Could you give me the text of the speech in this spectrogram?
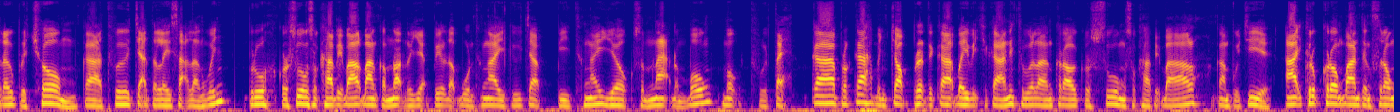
ត្រូវប្រឈមការធ្វើចតល័យស័កឡើងវិញព្រោះក្រសួងសុខាភិបាលបានកំណត់រយៈពេល14ថ្ងៃគឺចាប់ពីថ្ងៃយកសំណាក់ដំបូងមកធ្វើតេស្តការប្រកាសបញ្ចប់ព្រឹត្តិការណ៍3វិច្ឆិកានេះធ្វើឡើងក្រោយក្រសួងសុខាភិបាលកម្ពុជាអាចគ្រប់គ្រងបានទាំងស្រុង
